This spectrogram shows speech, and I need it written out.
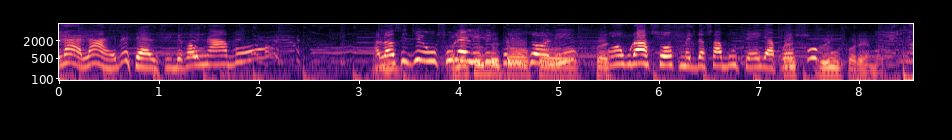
Là, là, e betel si beva un nabo. Allora se giù sulle lì in prigioni, un grasso smette sa bottiglia, poi... Fresh green coriander.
